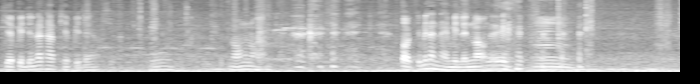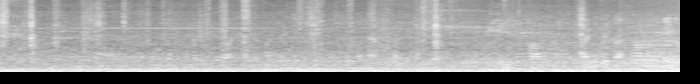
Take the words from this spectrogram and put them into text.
เคลียร์ปิดด้วยนะครับเคลียร์ปิดด้วยนะครับโอ้น้องน้องตดจะไม่ทันไหนมีเลยน้องเอ้ย อืม ตอนนี้ไปต่อไม่ดู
